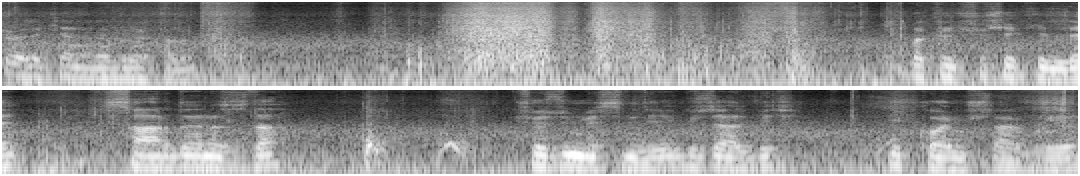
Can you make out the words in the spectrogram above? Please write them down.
şöyle kenara bırakalım. Bakın şu şekilde sardığınızda çözülmesin diye güzel bir ip koymuşlar. Buraya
